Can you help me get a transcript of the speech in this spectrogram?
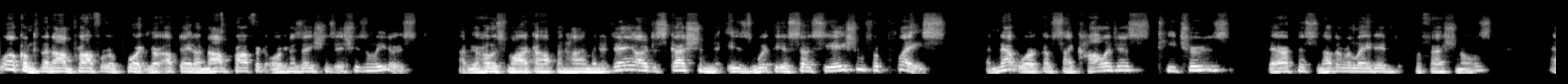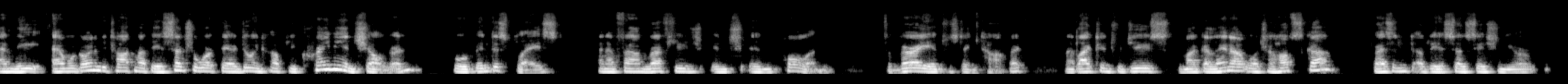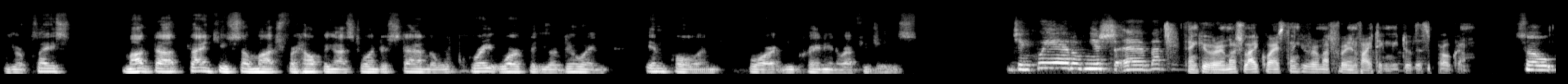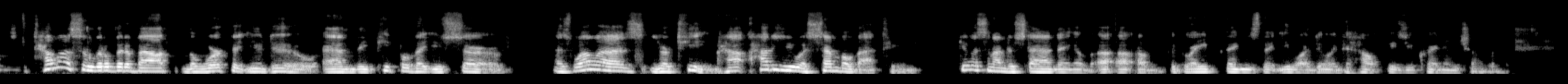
Welcome to the Nonprofit Report, your update on nonprofit organizations, issues, and leaders. I'm your host, Mark Oppenheim, and today our discussion is with the Association Your Place, a network of psychologists, teachers, therapists, and other related professionals. And, the, and we're going to be talking about the essential work they are doing to help Ukrainian children who have been displaced and have found refuge in, in Poland. It's a very interesting topic. I'd like to introduce Magdalena Wojciechowska, president of the association Your, Your Place. Magda, thank you so much for helping us to understand the great work that you're doing in Poland for Ukrainian refugees. Dziękuję również bardzo. Thank you very much. Likewise, thank you very much for inviting me to this program. So, tell us a little bit about the work that you do and the people that you serve, as well as your team. How, how do you assemble that team? Give us an understanding of, uh, uh, of the great things that you are doing to help these Ukrainian children.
